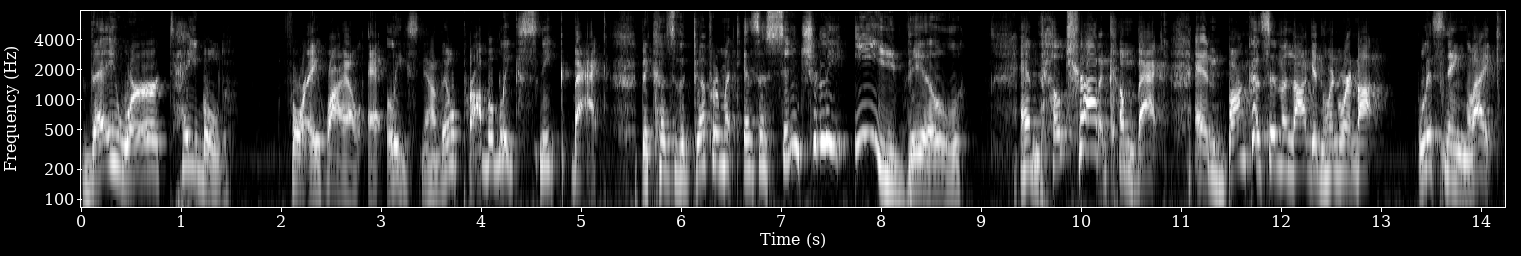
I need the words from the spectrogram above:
They were tabled for a while at least. Now, they'll probably sneak back because the government is essentially evil. And they'll try to come back and bonk us in the noggin when we're not listening, like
